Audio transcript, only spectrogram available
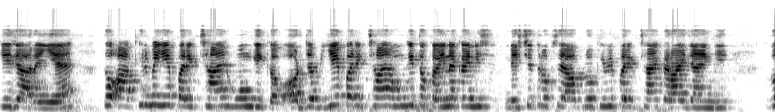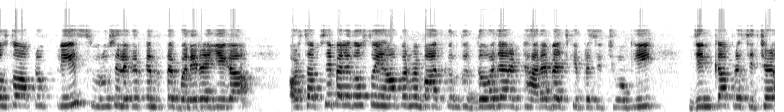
की जा रही हैं तो आखिर में ये परीक्षाएँ होंगी कब? और जब ये परीक्षाएँ होंगी तो कहीं ना कहीं निश्चित रूप से आप लोग की भी परीक्षाएँ कराई जाएँगी। तो दोस्तों, आप लोग प्लीज़ शुरू से लेकर अंत तक बने रहिएगा। और सबसे पहले दोस्तों, यहाँ पर मैं बात करूँ तो 2018 बैच के प्रशिक्षुओं की, जिनका प्रशिक्षण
